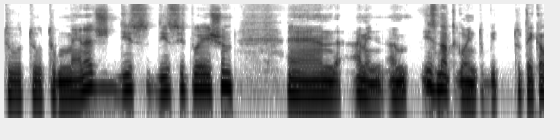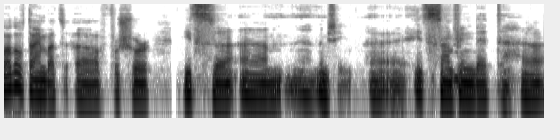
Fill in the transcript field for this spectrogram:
to to to manage this this situation. And I mean, um, it's not going to be to take a lot of time, but uh, for sure, it's uh, um, let me say uh, it's something that uh,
